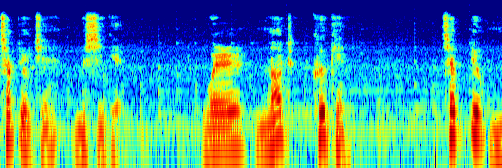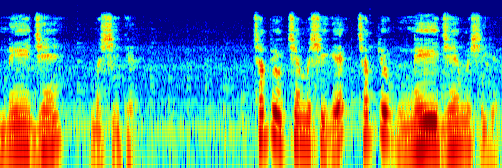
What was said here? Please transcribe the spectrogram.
ချက်ပြုတ်ခြင်းမရှိခဲ့ were not cooking ချက်ပြုတ်နေခြင်းမရှိခဲ့ချက်ပြုတ်ခြင်းမရှိခဲ့ချက်ပြုတ်နေခြင်းမရှိခဲ့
